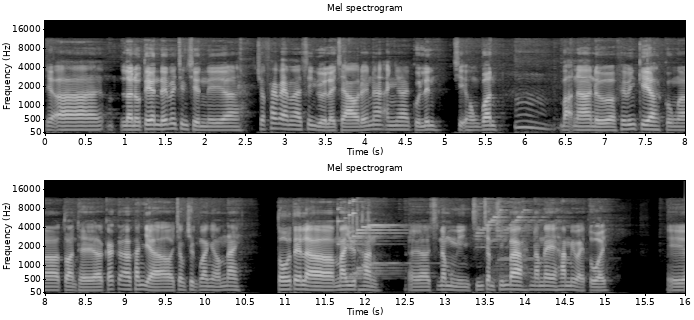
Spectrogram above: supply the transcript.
Dạ, à, lần đầu tiên đến với chương trình thì à, cho phép em à, xin gửi lời chào đến anh Quỳnh Linh, chị Hồng Vân, Ừ. bạn nữ phía bên kia cùng toàn thể các khán giả ở trong trường quay ngày hôm nay. Tôi tên là Mai Duy Thành, sinh năm 1993, năm nay 27 tuổi. Thì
